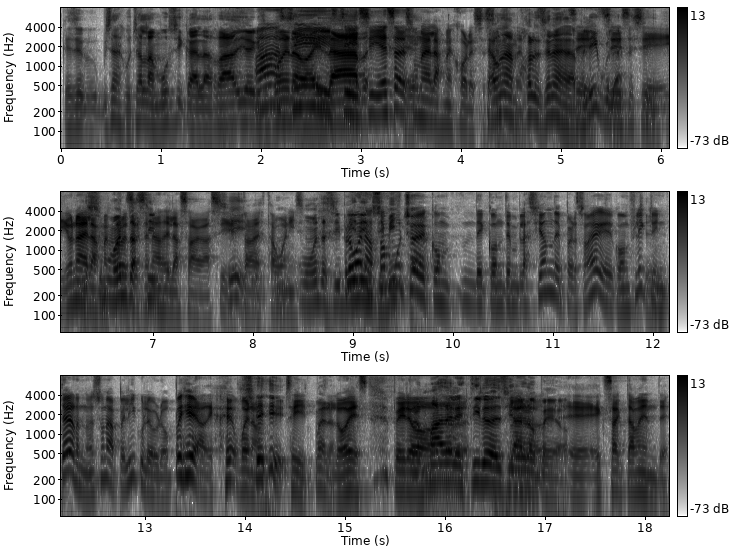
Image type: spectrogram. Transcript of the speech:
Que se empiezan a escuchar la música de la radio y que se Ah, ponen sí, a bailar. sí, sí, esa es Eh, una de las mejores es escenas. una de las mejores escenas de la Sí, película. Sí, sí, sí. Y una de Es las mejores así- escenas de la saga, sí, está, está buenísimo. Un momento así Pero bien bueno, son intimista. mucho de, com- de contemplación de personajes, de conflicto interno. Es una película europea. De, bueno, sí, bueno. lo es. Pero, Pero más del estilo del cine europeo. eh, exactamente.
